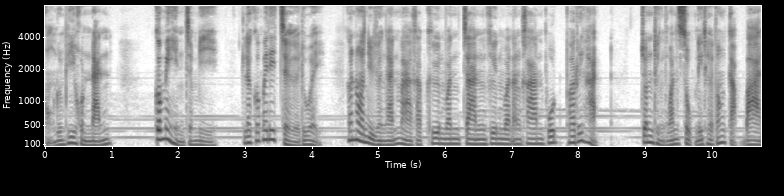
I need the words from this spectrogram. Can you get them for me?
ของรุ่นพี่คนนั้น ก็ไม่เห็นจะมี แล้วก็ไม่ได้เจอด้วย ก็นอนอยู่อย่างนั้นมาครับ คืนวันจันทร์ คืนวันอังคารพุธพฤหัส จนถึงวันศุกร์นี้เธอต้องกลับบ้าน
